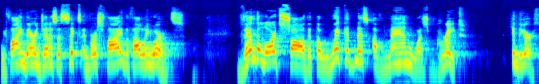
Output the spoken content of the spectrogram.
We find there in Genesis 6 and verse 5 the following words Then the Lord saw that the wickedness of man was great in the earth,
